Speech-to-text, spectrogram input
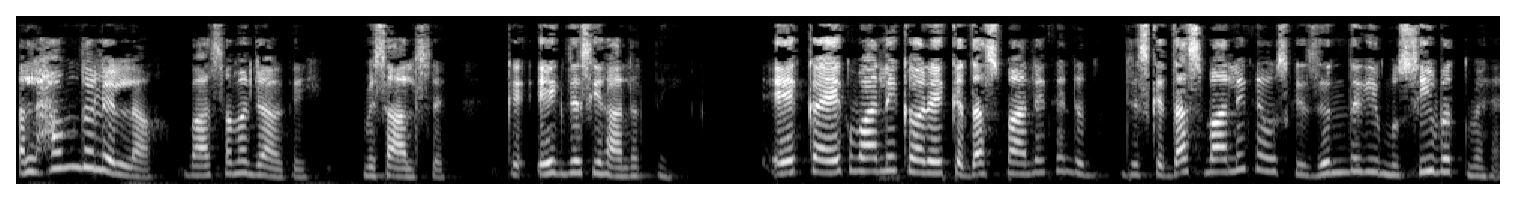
الحمد للہ بات سمجھ آ گئی۔ مثال سے کہ ایک جیسی حالت نہیں۔ ایک کا ایک مالک اور ایک کے دس مالک ہے جو جس کے دس مالک ہے اس کی زندگی مصیبت میں ہے۔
